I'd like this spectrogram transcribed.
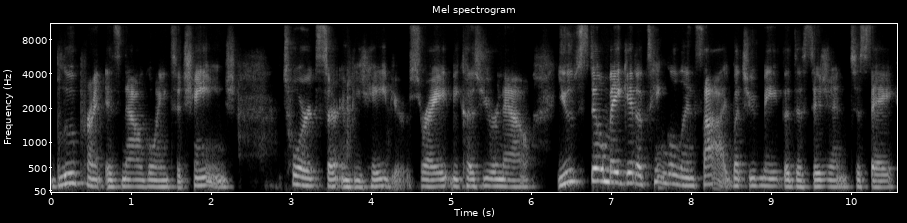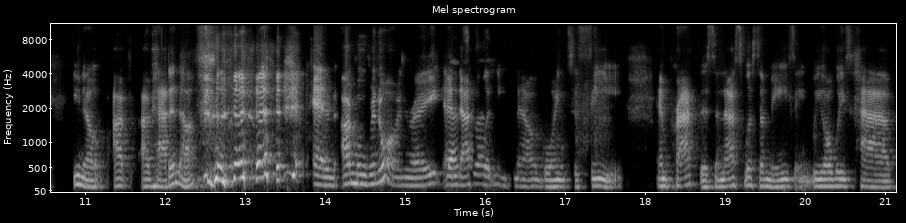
blueprint is now going to change towards certain behaviors right? Because you're now you still may get a tingle inside but you've made the decision to say you know i've i've had enough and i'm moving on right? And that's, that's right. what he's now going to see and practice. And that's what's amazing. We always have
